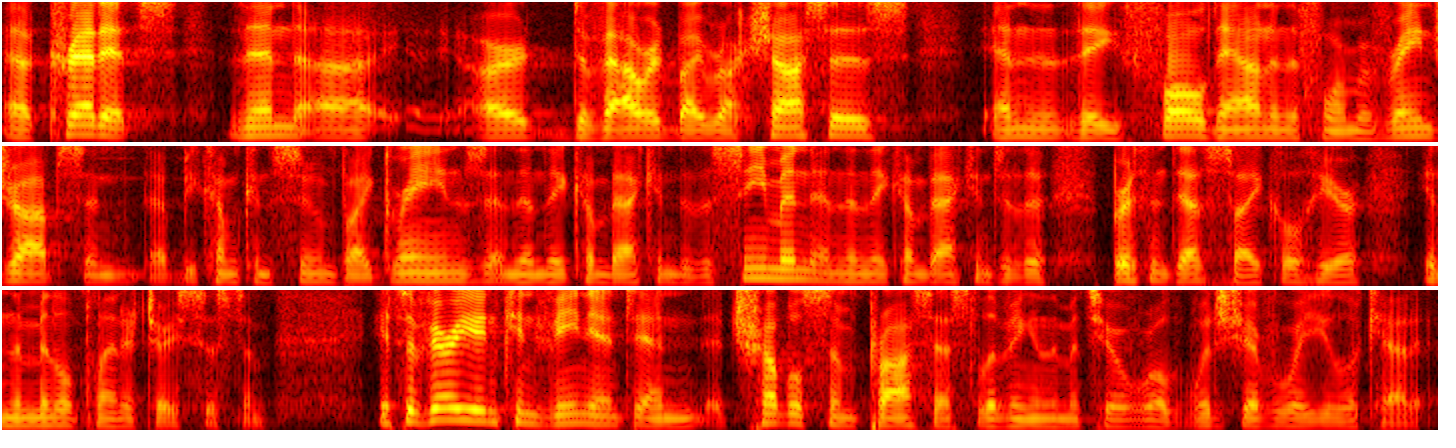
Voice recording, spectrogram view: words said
uh, credits, then uh, are devoured by rakshasas, and they fall down in the form of raindrops and uh, become consumed by grains, and then they come back into the semen, and then they come back into the birth and death cycle here in the middle planetary system. It's a very inconvenient and troublesome process living in the material world, whichever way you look at it.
